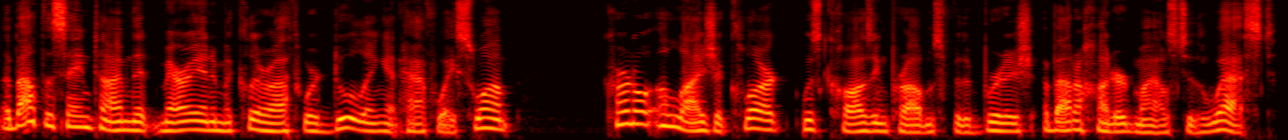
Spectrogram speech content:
about the same time that Marion and McLeroth were dueling at Halfway Swamp, Colonel Elijah Clark was causing problems for the British about a hundred miles to the west.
